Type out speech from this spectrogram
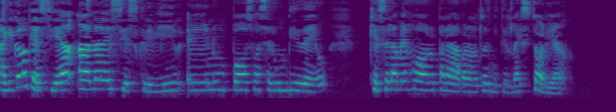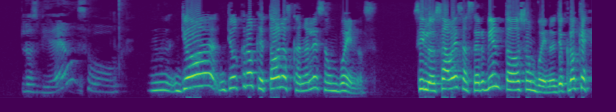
Aquí con lo que decía Ana de si escribir en un post o hacer un video, ¿qué será mejor para, para uno transmitir la historia? ¿Los videos o...? Mm, yo, yo creo que todos los canales son buenos. Si lo sabes hacer bien, todos son buenos. Yo creo que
